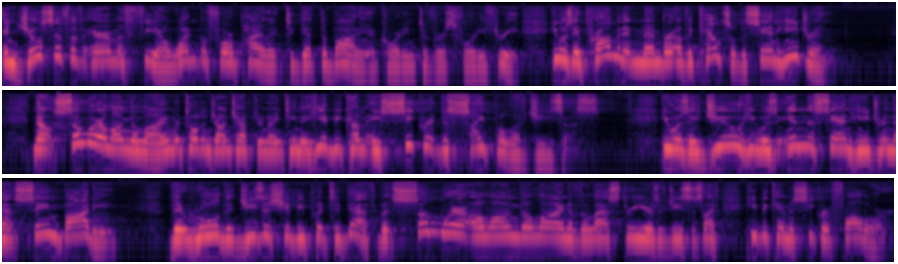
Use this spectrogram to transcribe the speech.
And Joseph of Arimathea went before Pilate to get the body, according to verse 43. He was a prominent member of the council, the Sanhedrin. Now, somewhere along the line, we're told in John chapter 19 that he had become a secret disciple of Jesus. He was a Jew, he was in the Sanhedrin, that same body that ruled that Jesus should be put to death. But somewhere along the line of the last three years of Jesus' life, he became a secret follower.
